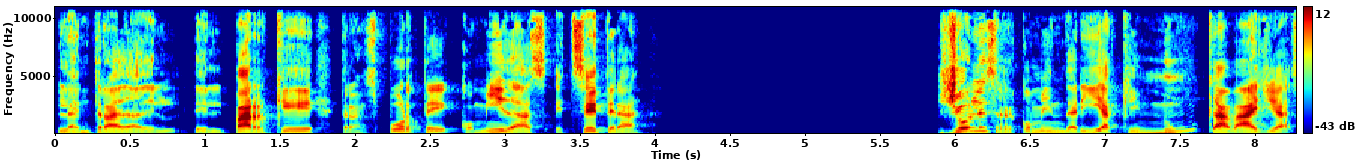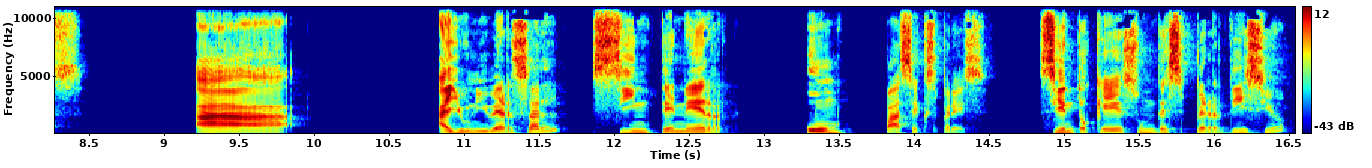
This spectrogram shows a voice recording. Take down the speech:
la entrada del, parque, transporte, comidas, etc. Yo les recomendaría que nunca vayas a, a Universal sin tener un Pass Express. Siento que es un desperdicio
